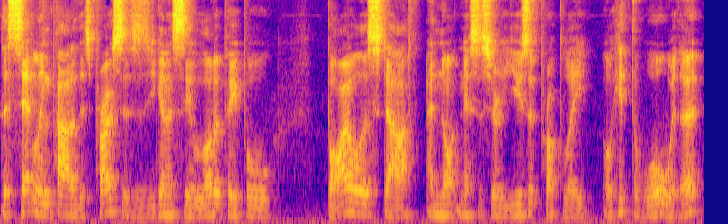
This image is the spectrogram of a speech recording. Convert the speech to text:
the settling part of this process is you're going to see a lot of people buy all this stuff and not necessarily use it properly or hit the wall with it.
